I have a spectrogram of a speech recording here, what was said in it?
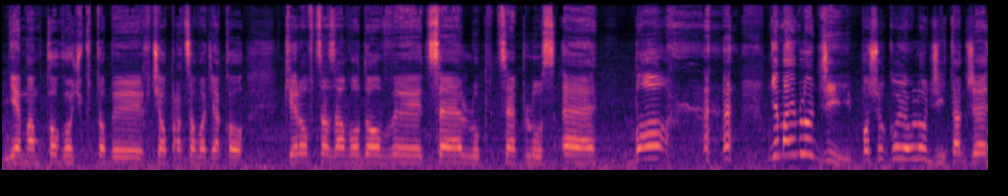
Nie mam kogoś, kto by chciał pracować jako kierowca zawodowy C lub C plus E, bo nie mają ludzi, poszukują ludzi, także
